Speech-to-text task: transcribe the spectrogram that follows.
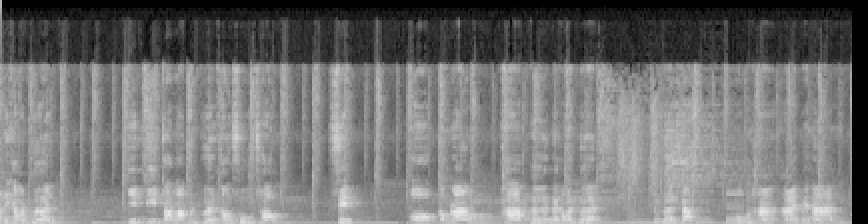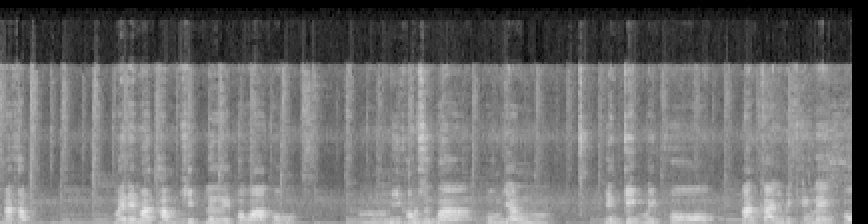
วัสดีครับเพื่อนๆ ยินดีต้อนรับเพื่อนๆเข้าสู่ช่องสิทธิ์ออกกำลังพาเพลินนะครับเพื่อนๆ เพื่อนๆครับ ผมห่างหายไปนานนะครับ ไม่ได้มาทำคลิปเลย เพราะว่าผมมีความรู้สึกว่าผมยังยังเก่งไม่พอร่างกายยังไม่แข็งแรงพอ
